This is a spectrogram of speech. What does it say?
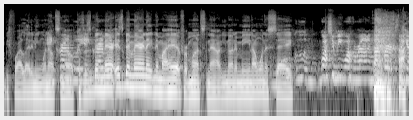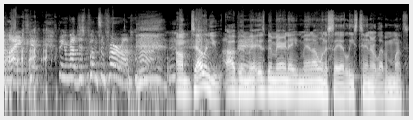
before I let anyone else know because it's been mar- it's been marinating in my head for months now. You know what I mean? I want to say. Watching me walk around in my Birks, thinking like, thinking about just putting some fur on. Huh? I'm telling you, I've been mar- it's been marinating, man. I want to say at least ten or eleven months.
